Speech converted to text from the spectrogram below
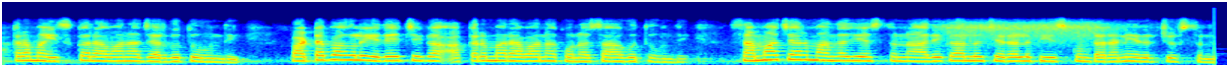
అక్రమ ఇసుక రవాణా జరుగుతూ ఉంది. పట్టపగలు యథేచ్ఛగా అక్రమ రవాణా కొనసాగుతూ ఉంది. సమాచారం అందజేస్తున్న అధికారులు చర్యలు తీసుకుంటారని ఎదురుచూస్తున్నారు.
